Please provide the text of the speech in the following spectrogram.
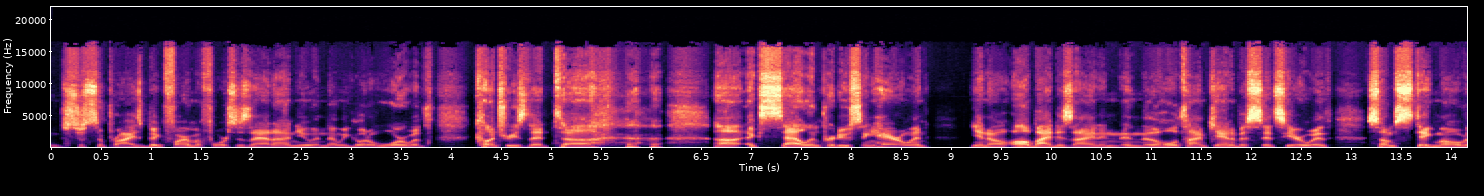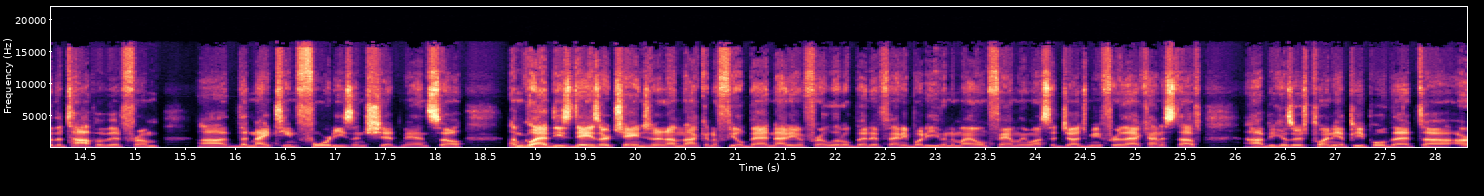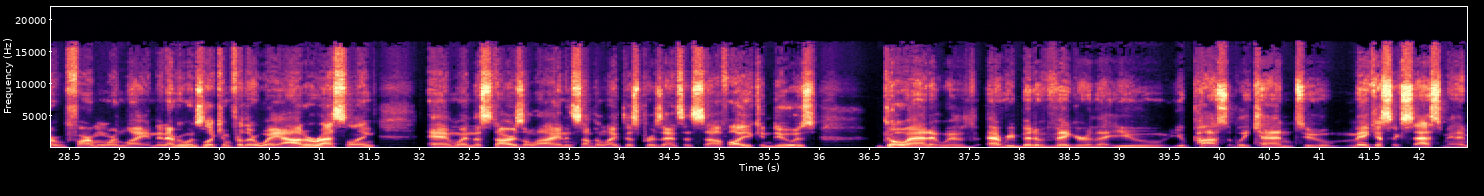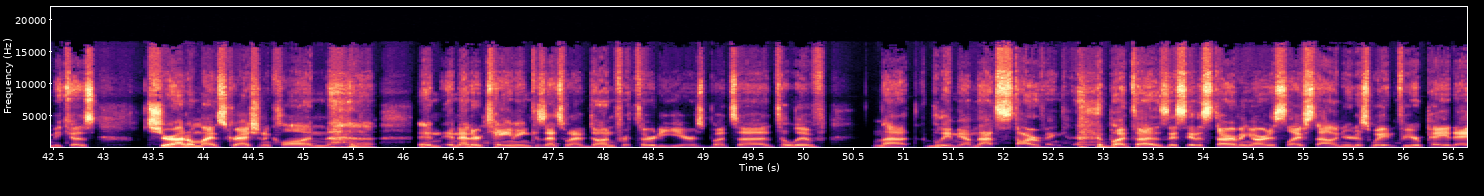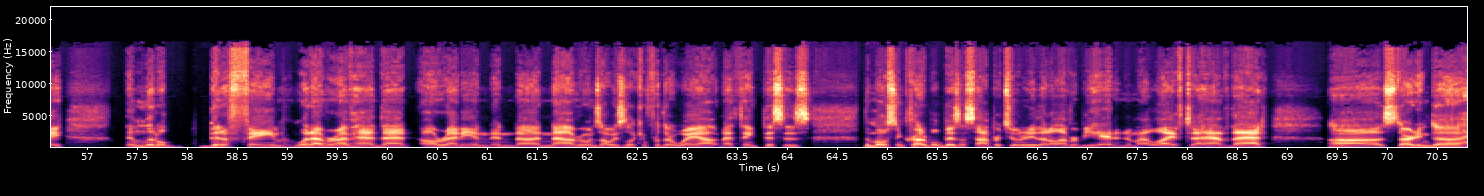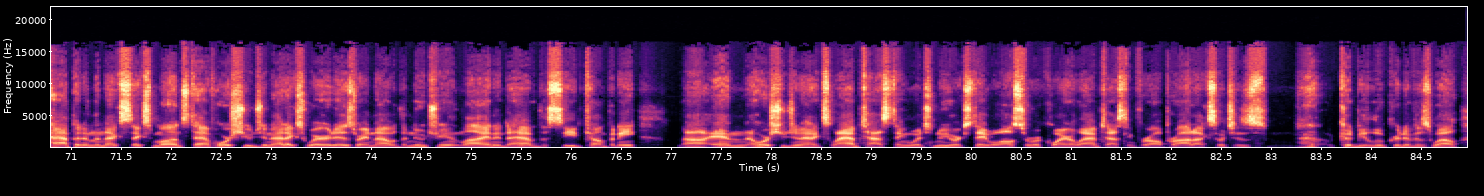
it's just surprise big pharma forces that on you, and then we go to war with countries that uh, uh, excel in producing heroin. You know, all by design, and, and the whole time cannabis sits here with some stigma over the top of it from uh, the 1940s and shit, man. So I'm glad these days are changing and I'm not going to feel bad, not even for a little bit, if anybody, even in my own family, wants to judge me for that kind of stuff. Uh, because there's plenty of people that uh, are far more enlightened and everyone's looking for their way out of wrestling. And when the stars align and something like this presents itself, all you can do is go at it with every bit of vigor that you you possibly can to make a success, man. Because sure, I don't mind scratching and clawing and, and entertaining because that's what I've done for 30 years. But uh, to live, not believe me, I'm not starving. but uh, as they say, the starving artist lifestyle, and you're just waiting for your payday and little bit of fame, whatever. I've had that already, and and uh, now everyone's always looking for their way out. And I think this is the most incredible business opportunity that I'll ever be handed in my life to have that uh, starting to happen in the next six months to have horseshoe genetics where it is right now with the nutrient line and to have the seed company uh, and horseshoe genetics lab testing which new york state will also require lab testing for all products which is could be lucrative as well.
